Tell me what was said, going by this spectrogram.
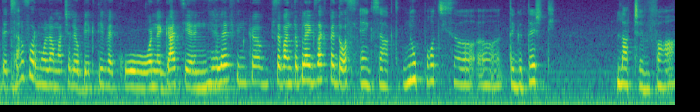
Deci da. să nu formulăm acele obiective cu o negație în ele, fiindcă se va întâmpla exact pe dos. Exact. Nu poți să uh, te gândești la ceva,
